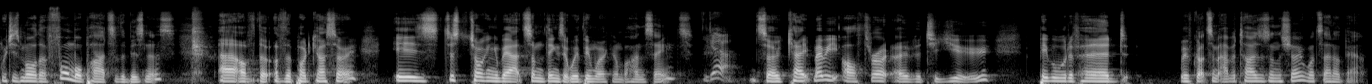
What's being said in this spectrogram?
which is more the formal parts of the business uh, of the of the podcast, sorry, is just talking about some things that we've been working on behind the scenes. yeah. So, Kate, maybe I'll throw it over to you. people would have heard we've got some advertisers on the show. What's that about?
